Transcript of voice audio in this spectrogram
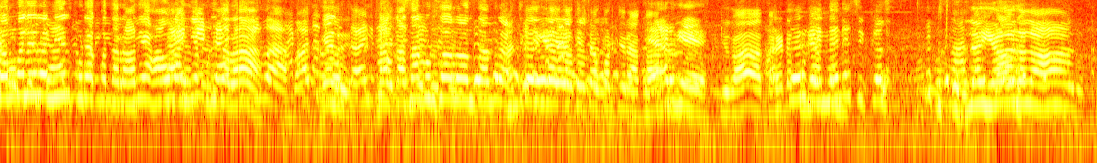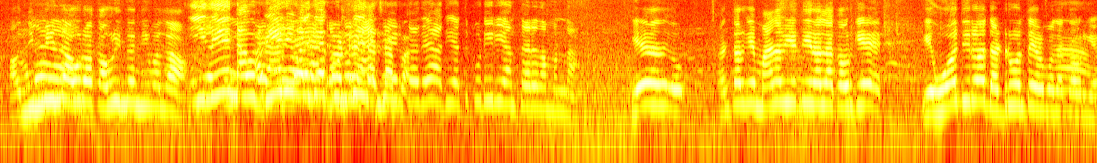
ನಮ್ಮಲ್ಲಿರೋ ನೀರ್ ಕುಡಿಯಕ್ ಬರ್ತಾರ ಅದೇ ಹಾವು ಹಂಗೆ ಕುಡಿತಾರ ಹೇಳ್ರಿ ನಾವ್ ಕಸ ಗುಡ್ಸೋರು ಅಂತ ಅಂದ್ರೆ ಇಷ್ಟಪಡ್ತೀರಾ ಈಗ ಕರೆಕ್ಟ್ ಸಿಕ್ಕಲ್ಲ ಇಲ್ಲ ಹೇಳೋದಲ್ಲ ನಿಮ್ಮಿಂದ ಅವ್ರು ಅವರಿಂದ ನೀವಲ್ಲ ಇಲ್ಲಿ ನಾವು ಬೀದಿ ಒಳಗೆ ಕುಡಿದ್ರೆ ಅದು ಎತ್ತು ಕುಡೀರಿ ಅಂತಾರೆ ನಮ್ಮನ್ನ ಏನ್ ಅಂತವ್ರಿಗೆ ಮಾನವೀಯತೆ ಇರಲ್ಲ ಅವ್ರಿಗೆ ಈ ಓದಿರೋ ದಡ್ರು ಅಂತ ಹೇಳ್ಬೋದಕ್ಕ ಅವ್ರಿಗೆ?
